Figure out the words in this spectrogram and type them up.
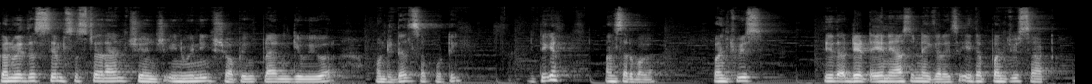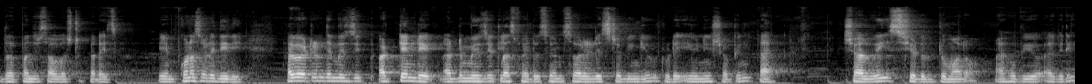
convey the same sister and change in evening shopping plan give your on detail supporting ठीक आहे? आन्सर बघा. पंचवीस तिथं डेट येणे असं नाही करायचं. इथं पंचवीस साठ द पंचवीस ऑगस्ट करायचं. एम कोणासाठी दिली? Have attend the music attend date at the music class five two seven sorry disturbing you today evening shopping plan shall we schedule tomorrow I hope you agree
